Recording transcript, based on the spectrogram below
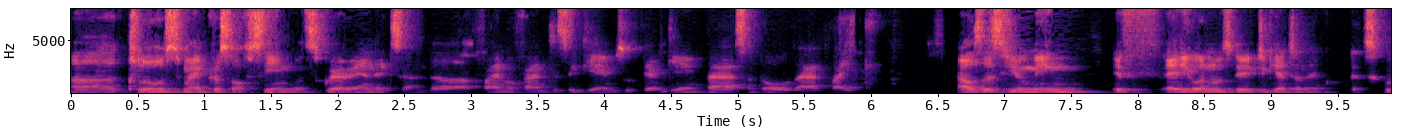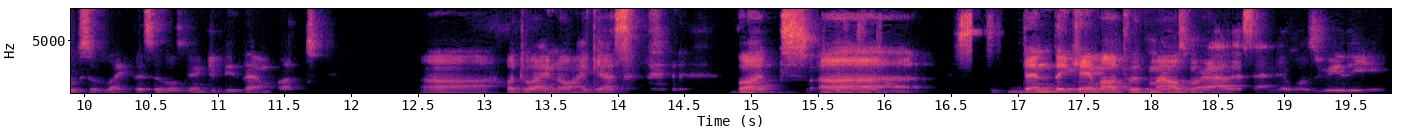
uh, close Microsoft seemed with Square Enix and uh, Final Fantasy games with their Game Pass and all that. Like, I was assuming if anyone was going to get an exclusive like this, it was going to be them. But uh, what do I know? I guess. but uh, then they came out with Miles Morales, and it was really,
